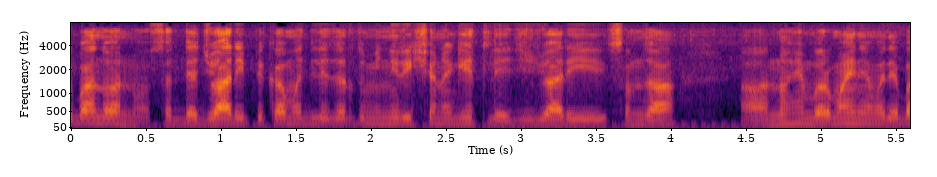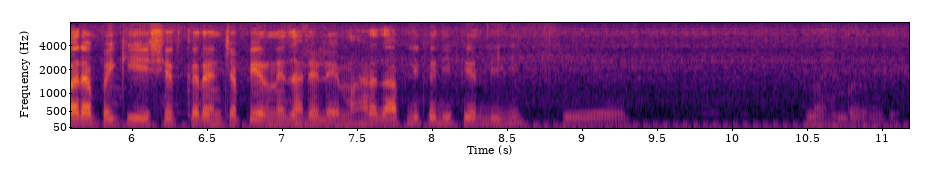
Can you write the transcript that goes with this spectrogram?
बांधवांनो सध्या ज्वारी पिकामधले जर तुम्ही निरीक्षणं घेतले जी ज्वारी समजा नोव्हेंबर महिन्यामध्ये बऱ्यापैकी शेतकऱ्यांच्या पेरण्या झालेल्या आहे महाराज आपली कधी पेरली ही? नोव्हेंबरमध्ये.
